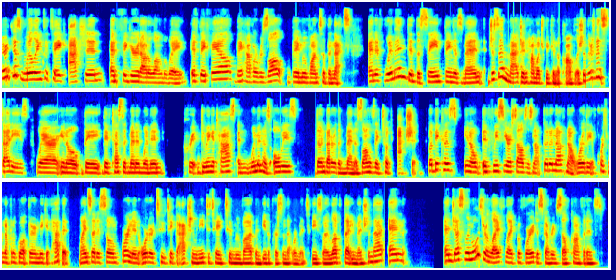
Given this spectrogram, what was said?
they're just willing to take action and figure it out along the way. If they fail, they have a result, they move on to the next. And if women did the same thing as men, just imagine how much we can accomplish. And there's been studies where, you know, they they've tested men and women cre- doing a task and women has always done better than men as long as they took action. But because, you know, if we see ourselves as not good enough, not worthy, of course, we're not going to go out there and make it happen. Mindset is so important in order to take the action we need to take to move up and be the person that we're meant to be. So I love that you mentioned that. And and Jessalyn, what was your life like before your discovery of self-confidence?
